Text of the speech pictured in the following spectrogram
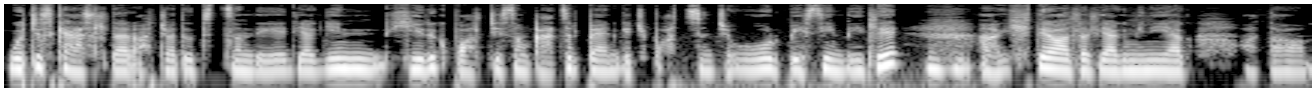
Witches Castle дээр очиод үдцсэн. Тэгээд яг энэ хэрэг болж исэн газар байна гэж ботсон чи өөр байсан юм бэлээ. А гэхдээ бол яг миний яг одоо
